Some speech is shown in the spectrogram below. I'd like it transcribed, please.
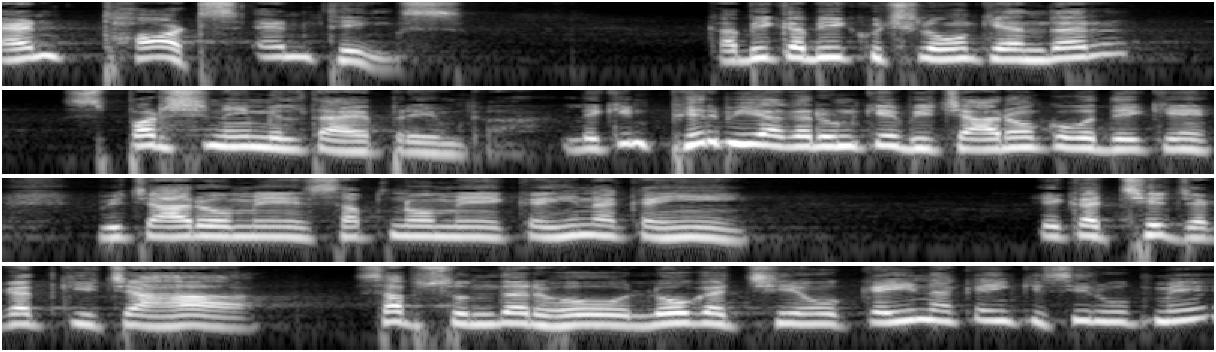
and thoughts and things कभी कभी कुछ लोगों के अंदर स्पर्श नहीं मिलता है प्रेम का। लेकिन फिर भी अगर उनके विचारों को वो देखें, विचारों में, सपनों में, कहीं ना कहीं, एक अच्छे जगत की चाह, सब सुंदर हो, लोग अच्छे हो, कहीं ना कहीं किसी रूप में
